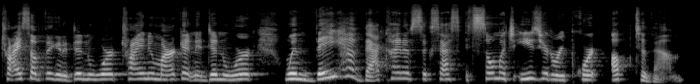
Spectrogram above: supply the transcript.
try something and it didn't work, try a new market and it didn't work. When they have that kind of success, it's so much easier to report up to them.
